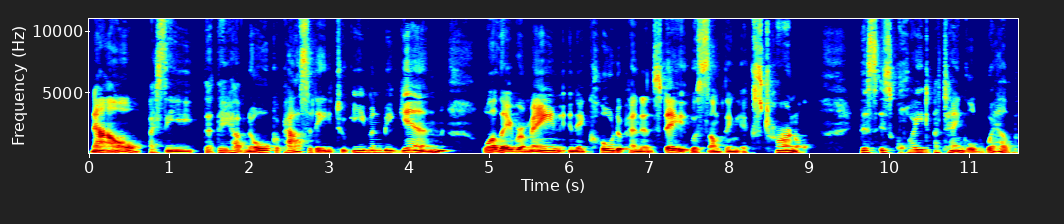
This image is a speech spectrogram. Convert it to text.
Now I see that they have no capacity to even begin while they remain in a codependent state with something external. This is quite a tangled web.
